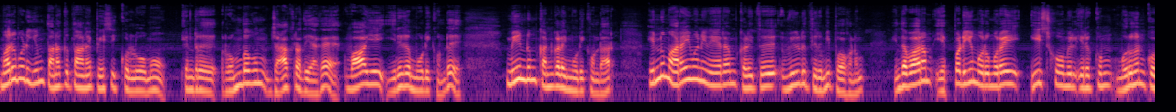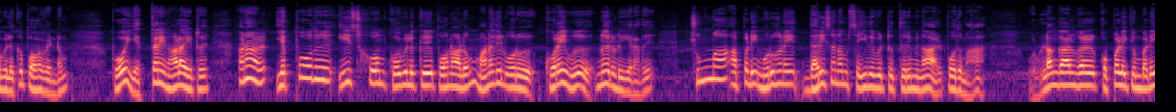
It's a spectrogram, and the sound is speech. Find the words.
மறுபடியும் தனக்குத்தானே பேசிக்கொள்வோமோ என்று ரொம்பவும் ஜாக்கிரதையாக வாயை இறுக மூடிக்கொண்டு மீண்டும் கண்களை மூடிக்கொண்டார் இன்னும் அரை மணி நேரம் கழித்து வீடு திரும்பி போகணும். இந்த வாரம் எப்படியும் ஒரு முறை ஈஸ்ட் ஹோமில் இருக்கும் முருகன் கோவிலுக்கு போக வேண்டும். போய் எத்தனை நாளாயிற்று? ஆனால் எப்போது ஈஸ்ட் ஹோம் கோவிலுக்கு போனாலும் மனதில் ஒரு குறைவு நேரிடுகிறது. சும்மா அப்படி முருகனை தரிசனம் செய்துவிட்டு திரும்பினால் போதுமா? உள்ளங்கால்கள் கொப்பளிக்கும்படி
